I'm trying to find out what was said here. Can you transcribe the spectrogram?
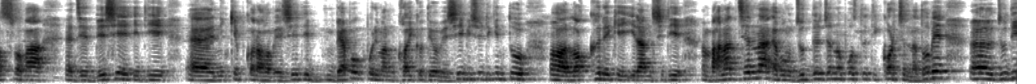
অস্ত্র বা যে দেশে এটি নিক্ষেপ করা হবে, সেটি ব্যাপক পরিমাণ ক্ষয়ক্ষতি হবে, সেই বিষয়টি কিন্তু লক্ষ্য রেখে ইরান সেটি বানাচ্ছেন না এবং যুদ্ধের জন্য প্রস্তুতি করছেন না। তবে যদি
